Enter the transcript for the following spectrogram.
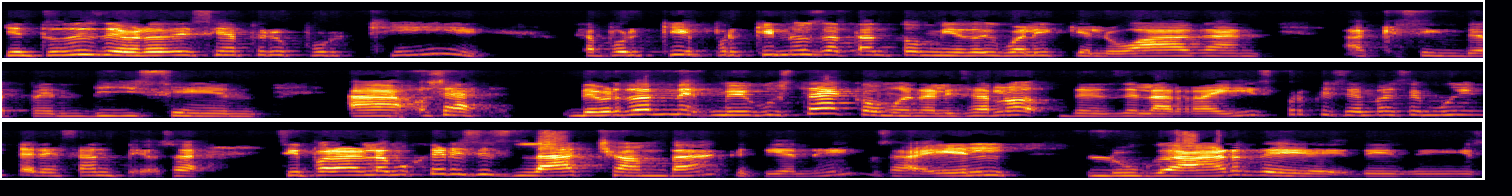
Y entonces de verdad decía, pero ¿por qué? O sea, ¿por qué, ¿por qué nos da tanto miedo igual y que lo hagan, a que se independicen? A, o sea, de verdad me, me, gusta como analizarlo desde la raíz porque se me hace muy interesante. O sea, si para la mujer esa es la chamba que tiene, o sea, el lugar de, de, de,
